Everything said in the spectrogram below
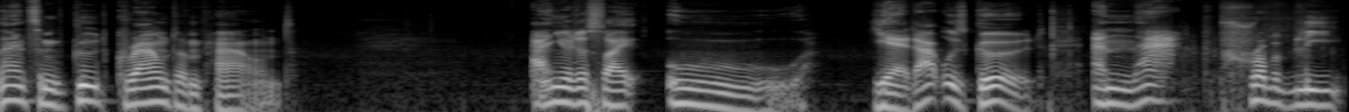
Lands some good ground and pound. And you're just like, ooh, yeah, that was good. And that probably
